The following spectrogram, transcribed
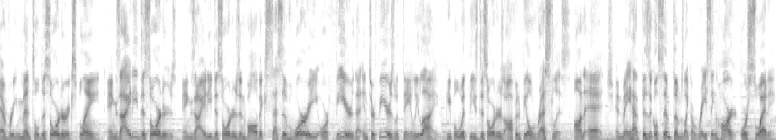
every mental disorder explained. Anxiety disorders. Anxiety disorders involve excessive worry or fear that interferes with daily life. People with these disorders often feel restless, on edge, and may have physical symptoms like a racing heart or sweating.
